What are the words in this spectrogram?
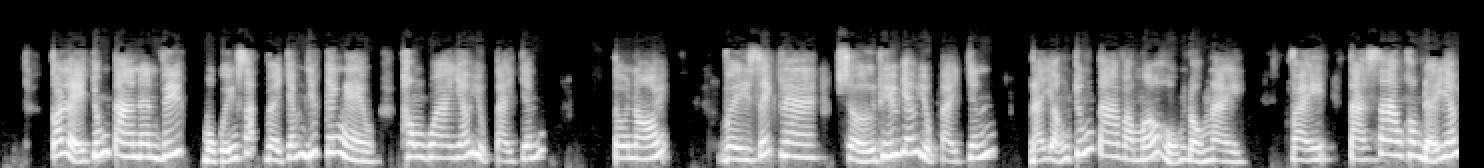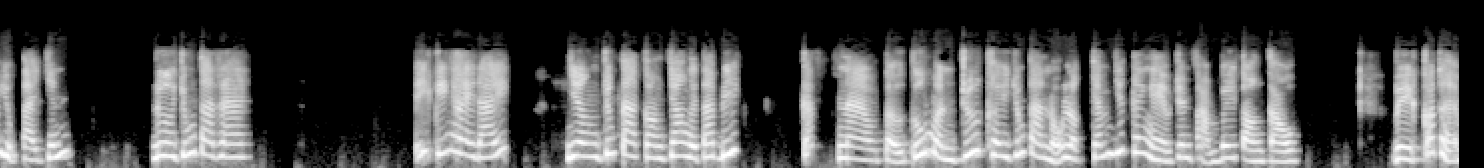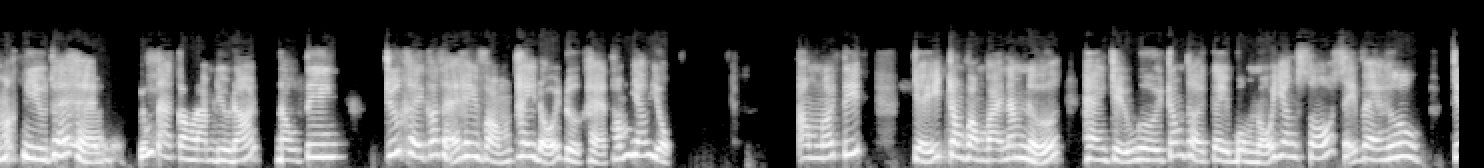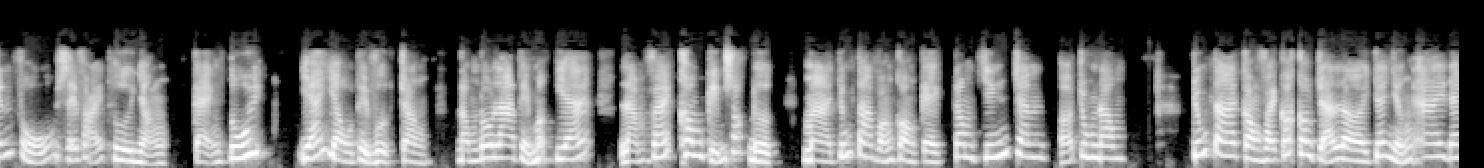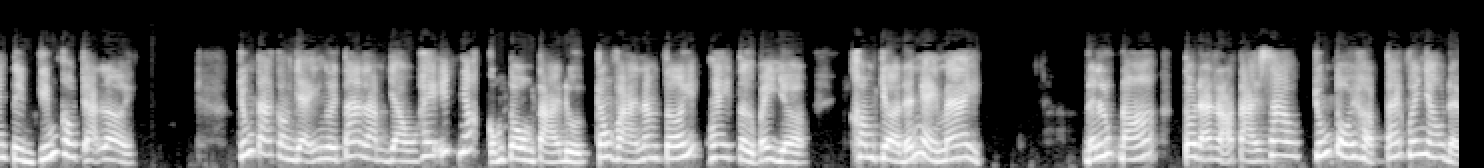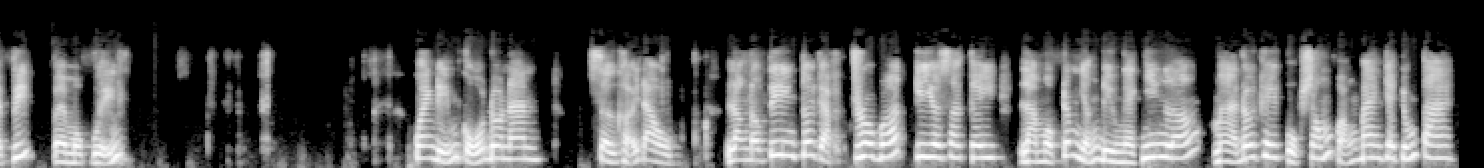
Có lẽ chúng ta nên viết một quyển sách về chấm dứt cái nghèo thông qua giáo dục tài chính. Tôi nói vì xét ra sự thiếu giáo dục tài chính đã dẫn chúng ta vào mớ hỗn độn này. Vậy tại sao không để giáo dục tài chính đưa chúng ta ra? Ý kiến hay đấy. Nhưng chúng ta còn cho người ta biết cách nào tự cứu mình trước khi chúng ta nỗ lực chấm dứt cái nghèo trên phạm vi toàn cầu. Việc có thể mất nhiều thế hệ, chúng ta cần làm điều đó đầu tiên trước khi có thể hy vọng thay đổi được hệ thống giáo dục Ông nói tiếp, Chỉ trong vòng vài năm nữa, hàng triệu người trong thời kỳ bùng nổ dân số sẽ về hưu, chính phủ sẽ phải thừa nhận cạn túi, giá dầu thì vượt trần, đồng đô la thì mất giá, lạm phát không kiểm soát được, mà chúng ta vẫn còn kẹt trong chiến tranh ở Trung Đông. Chúng ta còn phải có câu trả lời cho những ai đang tìm kiếm câu trả lời. Chúng ta còn dạy người ta làm giàu hay ít nhất cũng tồn tại được trong vài năm tới ngay từ bây giờ, không chờ đến ngày mai. Đến lúc đó, tôi đã rõ tại sao chúng tôi hợp tác với nhau để viết về một quyển. Quan điểm của Donald, sự khởi đầu. Lần đầu tiên tôi gặp Robert Kiyosaki là một trong những điều ngạc nhiên lớn mà đôi khi cuộc sống vẫn ban cho chúng ta.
